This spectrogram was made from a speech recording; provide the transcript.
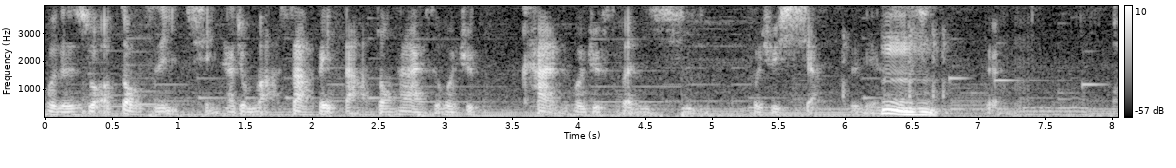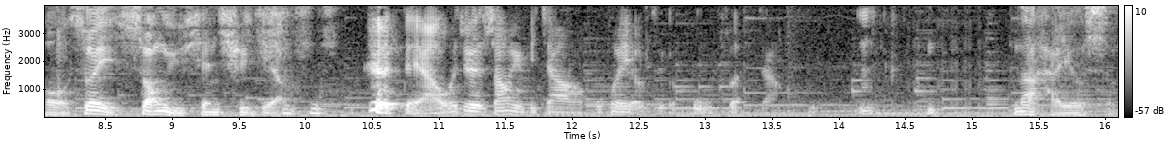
或者是说动之以情，他就马上被打动。他还是会去看，会去分析，会去想这件事情。对。哦，所以双鱼先去掉。对啊，我觉得双鱼比较不会有这个部分这样子。嗯，那还有什么？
